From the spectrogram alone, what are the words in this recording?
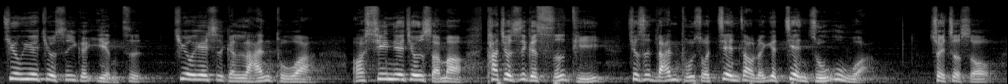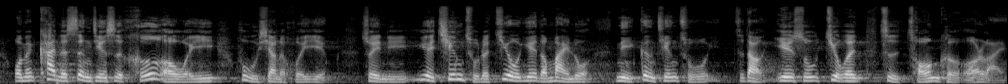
旧约就是一个影子，旧约是个蓝图啊！而新约就是什么？它就是一个实体，就是蓝图所建造的一个建筑物啊！所以这时候我们看的圣经是合而为一，互相的辉映。所以你越清楚了旧约的脉络，你更清楚知道耶稣救恩是从何而来。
